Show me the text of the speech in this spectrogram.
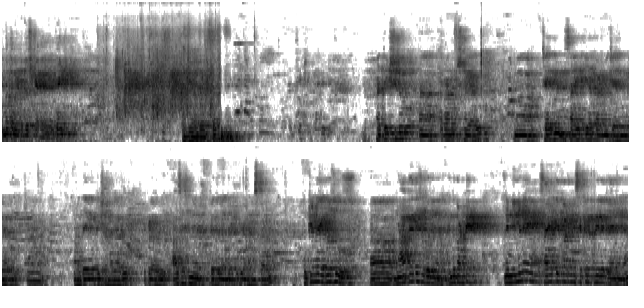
ఉన్నతమైన దశకారండి థ్యాంక్ యూ ధన్యవాదాలు సార్. అధ్యక్షులు రామకృష్ణ గారు మా చైర్మన్ సాహిత్య అకాడమీ చైర్మన్ గారు మన దైవతి శర్మ గారు ఇక్కడ ఆశిస్తున్న పెద్దలందరికీ కూడా నమస్కారం. ముఖ్యంగా ఈరోజు నాకైతే శుభదినం. ఎందుకంటే నేను నిన్ననే సాహిత్య అకాడమీ సెక్రటరీగా జాయిన్ అయినా.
